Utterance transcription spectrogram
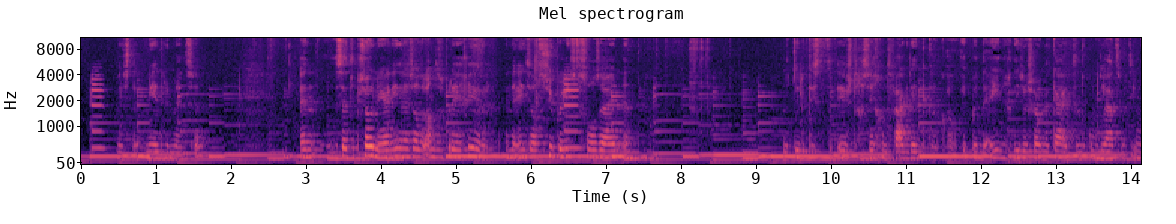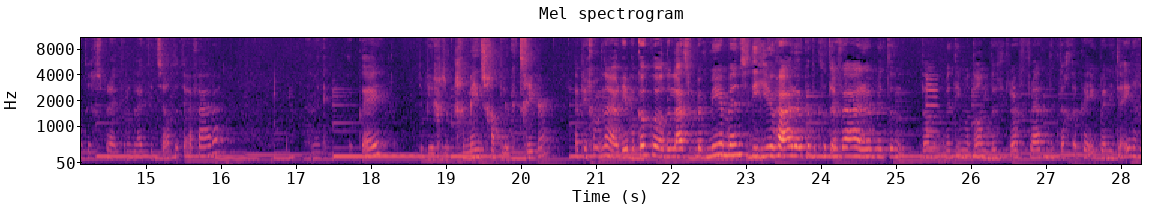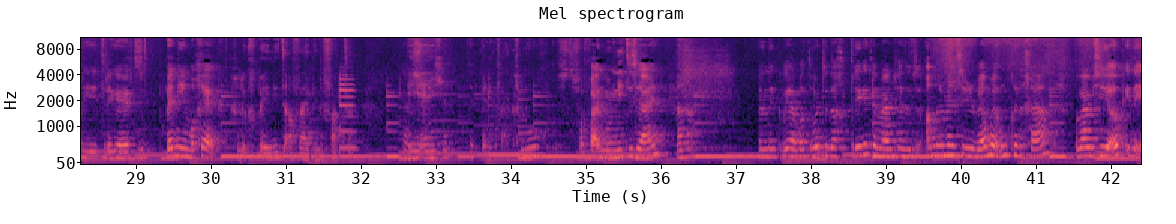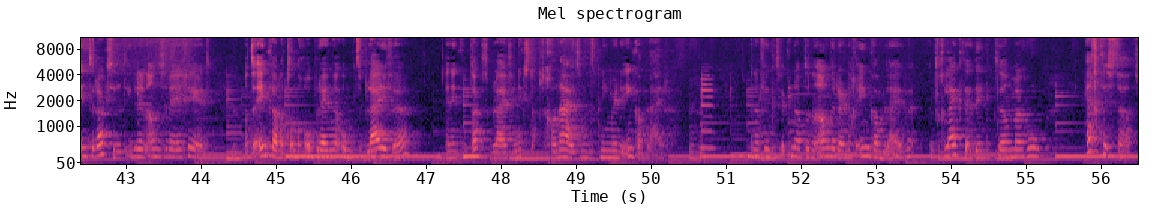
Tenminste, meerdere mensen. En zet die persoon neer en iedereen zal er anders op reageren. En de een zal super liefdevol zijn. En natuurlijk is het het eerste gezicht. Want vaak denk ik ook, oh, ik ben de enige die er zo naar kijkt. En dan kom ik later met iemand in gesprek en dan blijkt hij hetzelfde te ervaren. Dan denk ik, oké. Heb je een gemeenschappelijke trigger. Heb je nou, die heb ik ook wel de laatste met meer mensen die hier waren. Ook heb ik dat ervaren met een, dan met iemand anders erover praat. Want ik dacht, oké, ik ben niet de enige die die trigger heeft. Dus ik ben niet helemaal gek. Gelukkig ben je niet de afwijkende factor in je dus eentje. dat ben ik vaak genoeg. Dus het is wel fijn om niet te zijn. En dan denk ik, ja, wat wordt er dan getriggerd? En waarom zijn er dus andere mensen die er wel mee om kunnen gaan? Maar waarom zie je ook in de interactie dat iedereen anders reageert? Want de een kan het dan nog opbrengen om te blijven en in contact te blijven. En ik stap er gewoon uit omdat ik niet meer erin kan blijven. Mhm. En dan vind ik het weer knap dat een ander er nog in kan blijven. En tegelijkertijd denk ik dan, maar hoe echt is dat?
